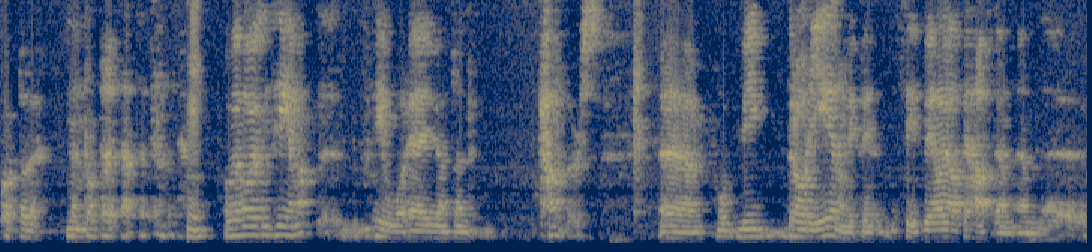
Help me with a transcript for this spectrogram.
kortare. Ett kortare helt enkelt. Mm. Och vi har ju som temat eh, i år är ju egentligen covers. Eh, och vi drar igenom i princip, vi har ju alltid haft en, en eh,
